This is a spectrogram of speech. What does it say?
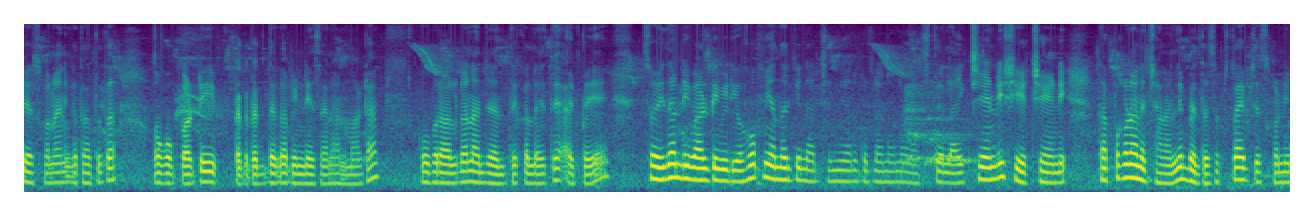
చేసుకున్నాను. ఇంకా తర్వాత ఒక్కొక్కటి పెద్ద పెద్దగా పిండేశాను అనమాట ఓవరాల్గా నా జంతికలు అయితే అయిపోయాయి. సో ఇదండి ఇవాళ వీడియో. హోప్ మీ అందరికీ నచ్చింది అనుకుంటున్నాను. నచ్చితే లైక్ చేయండి షేర్ చేయండి. తప్పకుండా నా ఛానల్ని బెల్తో సబ్స్క్రైబ్ చేసుకోండి.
